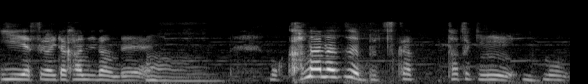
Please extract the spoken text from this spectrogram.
家康がいた感じなんで、もう必ずぶつかった時に、うもう、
